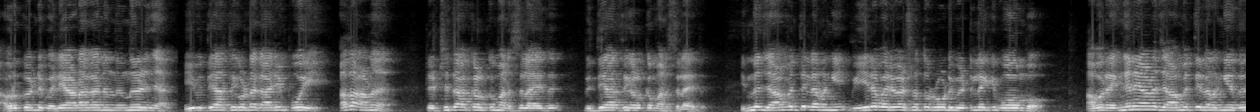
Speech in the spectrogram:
അവർക്ക് വേണ്ടി ബലിയാടാകാനും നിന്നു കഴിഞ്ഞാൽ ഈ വിദ്യാർത്ഥികളുടെ കാര്യം പോയി. അതാണ് രക്ഷിതാക്കൾക്ക് മനസ്സിലായത് വിദ്യാർത്ഥികൾക്ക് മനസ്സിലായത്. ഇന്ന് ജാമ്യത്തിൽ ഇറങ്ങി വീരപരിവേഷത്തോടുകൂടി വീട്ടിലേക്ക് പോകുമ്പോൾ അവർ എങ്ങനെയാണ് ജാമ്യത്തിൽ ഇറങ്ങിയത്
